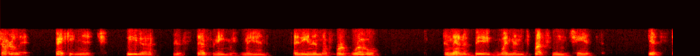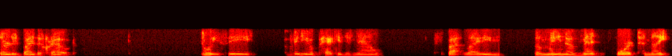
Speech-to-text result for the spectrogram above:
Charlotte, Becky Lynch, Lita, and Stephanie McMahon sitting in the front row. And then a big women's wrestling chant gets started by the crowd. And we see a video package now spotlighting the main event for tonight.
